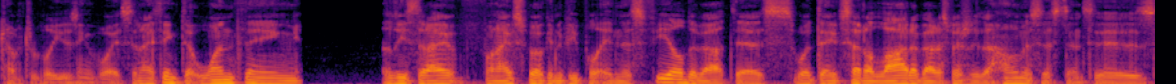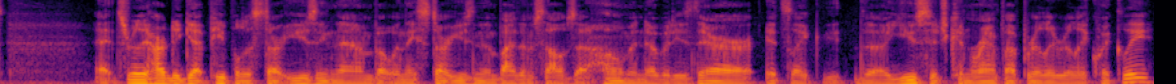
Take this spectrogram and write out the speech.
comfortable using voice. And I think that one thing, at least that I've when I've spoken to people in this field about this, what they've said a lot about, especially the home assistants, is it's really hard to get people to start using them. But when they start using them by themselves at home and nobody's there, it's like the usage can ramp up really, really quickly.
